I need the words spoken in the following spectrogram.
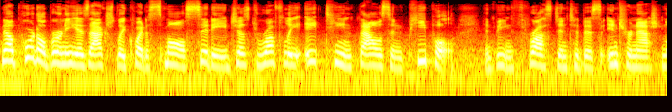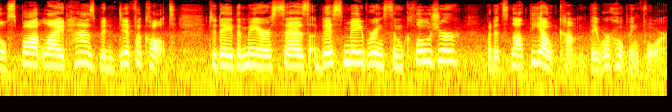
Now, Port Alberni is actually quite a small city, just roughly 18,000 people, and being thrust into this international spotlight has been difficult. Today, the mayor says this may bring some closure, but it's not the outcome they were hoping for.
